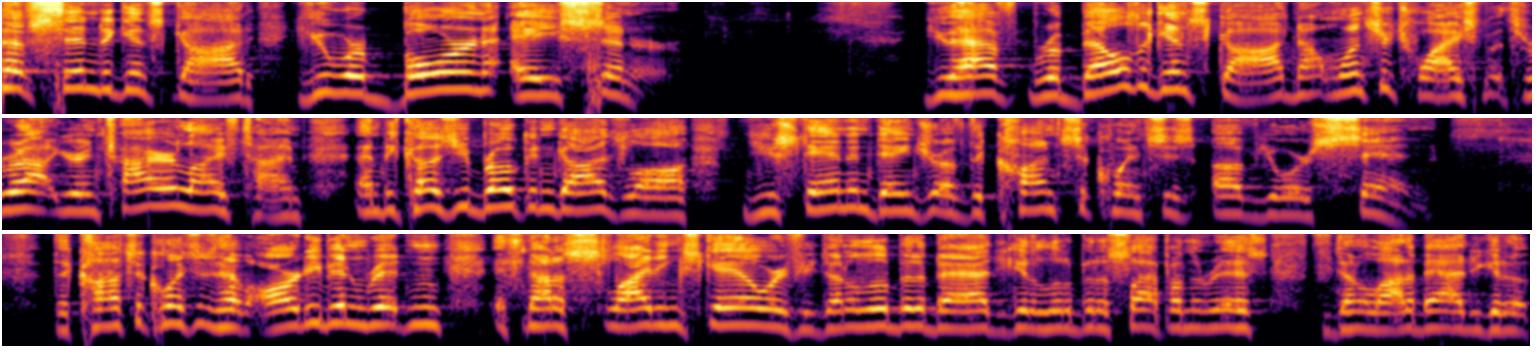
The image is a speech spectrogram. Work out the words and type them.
have sinned against God. You were born a sinner. You have rebelled against God, not once or twice, but throughout your entire lifetime. And because you've broken God's law, you stand in danger of the consequences of your sin. The consequences have already been written. It's not a sliding scale where if you've done a little bit of bad, you get a little bit of slap on the wrist. If you've done a lot of bad, you get a,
